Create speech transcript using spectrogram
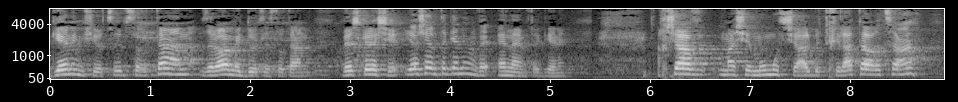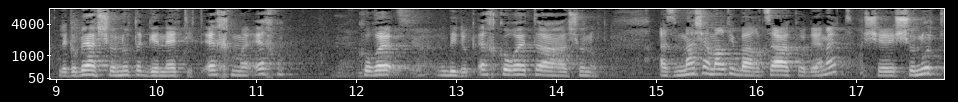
גנים שיוצרים סרטן, זה לא עמידות לסרטן, ויש כאלה שיש להם את הגנים ואין להם את הגנים. עכשיו, מה שמומוס שאל בתחילת ההרצאה, לגבי השונות הגנטית, איך, איך קורה, בדיוק, איך קורית השונות. אז מה שאמרתי בהרצאה הקודמת, ששונות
